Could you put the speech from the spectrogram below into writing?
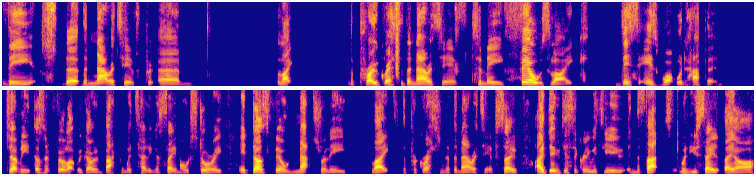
the the the narrative, um, like the progress of the narrative, to me feels like this is what would happen. Do you know what I mean? It doesn't feel like we're going back and we're telling the same old story. It does feel naturally like the progression of the narrative. So I do disagree with you in the fact when you say that they are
